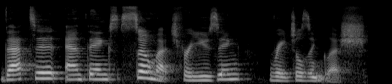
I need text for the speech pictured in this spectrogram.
That's it and thanks so much for using Rachel's English.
